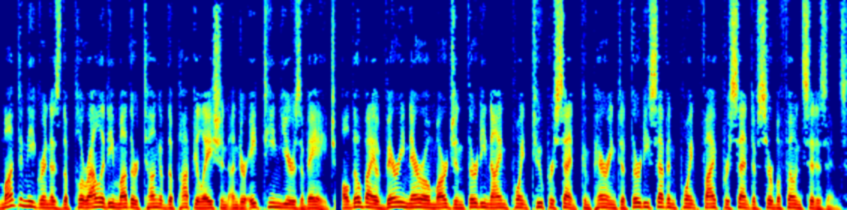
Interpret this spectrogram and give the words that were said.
Montenegrin is the plurality mother tongue of the population under 18 years of age, although by a very narrow margin 39.2% comparing to 37.5% of Serbophone citizens.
